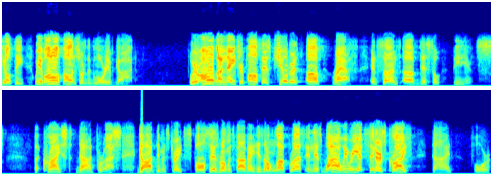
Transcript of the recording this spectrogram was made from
guilty. We have all fallen short of the glory of God. We are all by nature, Paul says, children of wrath and sons of disobedience. But Christ died for us. God demonstrates, Paul says, Romans 5 8, his own love for us in this. While we were yet sinners, Christ died for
